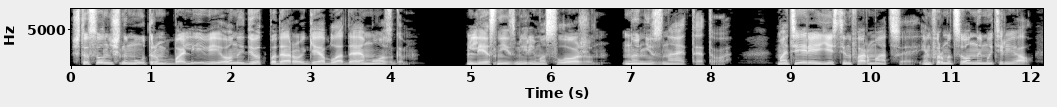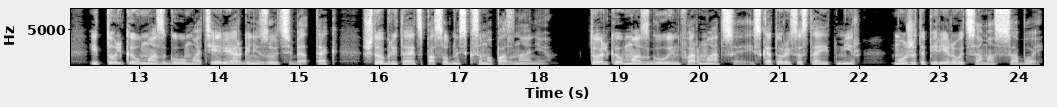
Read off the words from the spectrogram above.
что солнечным утром в Боливии он идет по дороге, обладая мозгом. Лес неизмеримо сложен, но не знает этого. Материя есть информация, информационный материал, и только в мозгу материя организует себя так, что обретает способность к самопознанию. Только в мозгу информация, из которой состоит мир, может оперировать сама с собой.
